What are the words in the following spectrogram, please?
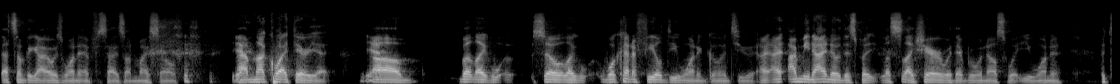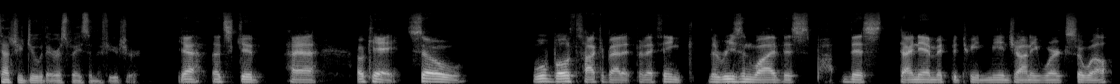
That's something I always want to emphasize on myself. Yeah. I'm not quite there yet. yeah. Um, but like, so like, what kind of field do you want to go into? I, I, mean, I know this, but let's like share with everyone else what you want to potentially do with aerospace in the future. Yeah, that's good. Uh, okay, so we'll both talk about it, but I think the reason why this this dynamic between me and Johnny works so well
